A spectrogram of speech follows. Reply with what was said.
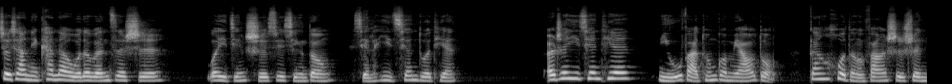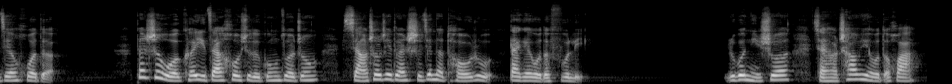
就像你看到我的文字时，我已经持续行动写了一千多天，而这一千天你无法通过秒懂、干货等方式瞬间获得，但是我可以在后续的工作中享受这段时间的投入带给我的复利。如果你说想要超越我的话，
